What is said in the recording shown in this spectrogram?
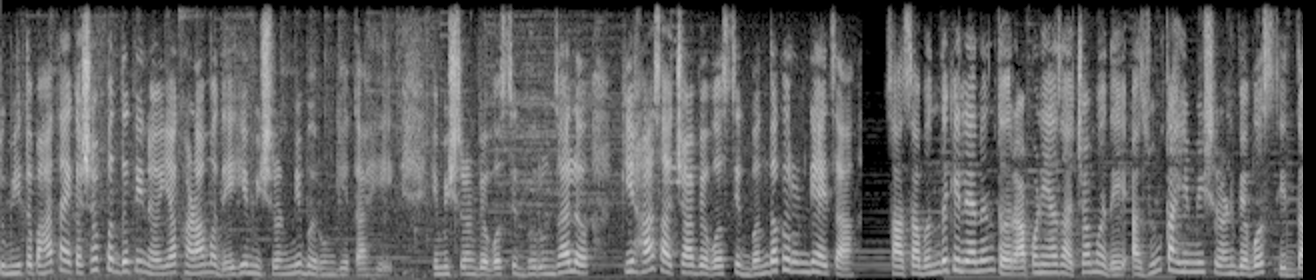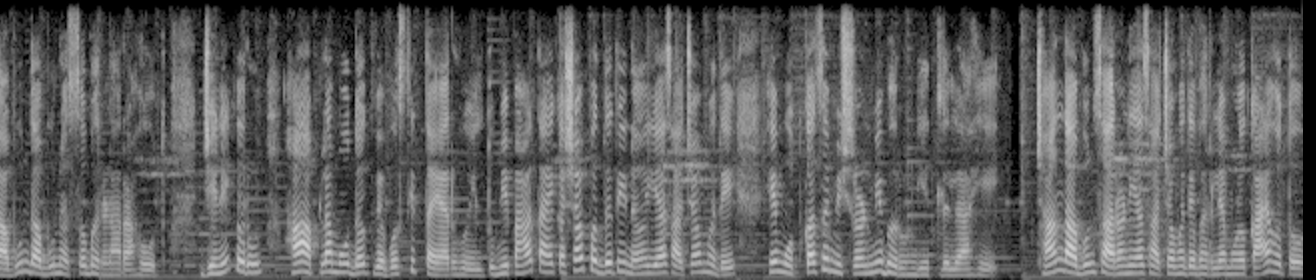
तुम्ही इथं पाहताय कशा पद्धतीनं या खणामध्ये हे मिश्रण मी भरून घेत आहे. हे मिश्रण व्यवस्थित भरून झालं की हा साचा व्यवस्थित बंद करून घ्यायचा. साचा बंद केल्यानंतर आपण या साच्यामध्ये अजून काही मिश्रण व्यवस्थित दाबून दाबून असं भरणार आहोत. जेणेकरून हा आपला मोदक व्यवस्थित तयार होईल. तुम्ही पाहताय कशा पद्धतीनं या साच्यामध्ये हे मोदकाचं मिश्रण मी भरून घेतलेलं आहे. छान दाबून सारण या साच्यामध्ये भरल्यामुळं काय होतं?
